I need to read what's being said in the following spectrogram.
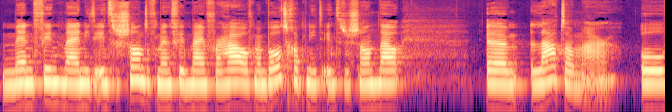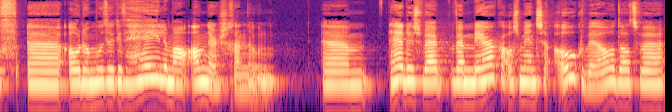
men vindt mij niet interessant, of men vindt mijn verhaal of mijn boodschap niet interessant. Nou, um, laat dan maar. Of, oh, dan moet ik het helemaal anders gaan doen. Um, hè, dus wij, wij merken als mensen ook wel dat we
